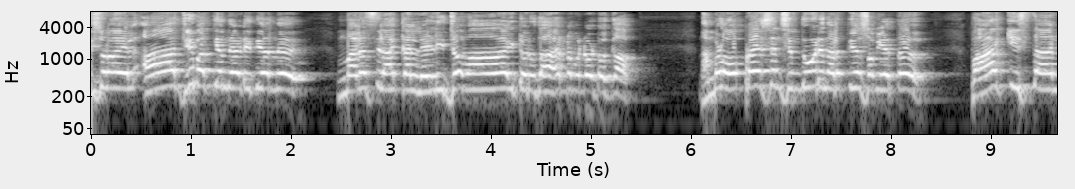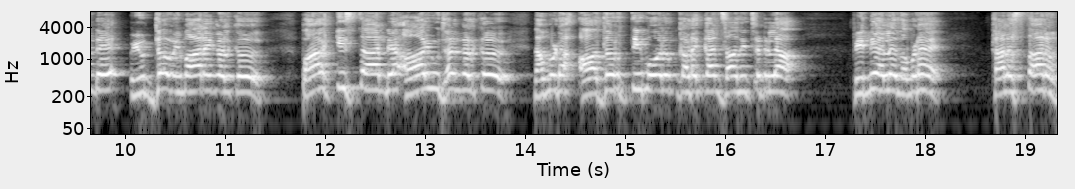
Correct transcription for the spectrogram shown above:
ഇസ്രായേൽ ആധിപത്യം നേടിയതെന്ന് മനസ്സിലാക്കാൻ ലളിതമായിട്ടൊരു ഉദാഹരണം മുന്നോട്ട് വെക്കാം. നമ്മൾ ഓപ്പറേഷൻ സിന്ദൂര് നടത്തിയ സമയത്ത് പാകിസ്ഥാന്റെ യുദ്ധവിമാനങ്ങൾക്ക് പാകിസ്ഥാന്റെ ആയുധങ്ങൾക്ക് നമ്മുടെ അതിർത്തി പോലും കടക്കാൻ സാധിച്ചിട്ടില്ല. പിന്നെയല്ലേ നമ്മുടെ തലസ്ഥാനം.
